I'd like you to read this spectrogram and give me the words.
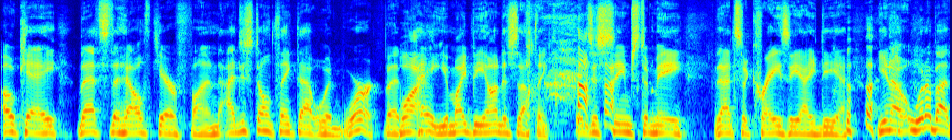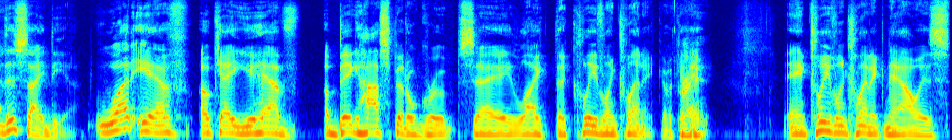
okay, that's the healthcare fund. I just don't think that would work. But Why? hey, you might be onto something. it just seems to me that's a crazy idea. You know, what about this idea? What if, okay, you have a big hospital group, say like the Cleveland Clinic, okay? Right. And Cleveland Clinic now is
